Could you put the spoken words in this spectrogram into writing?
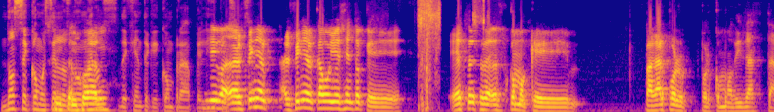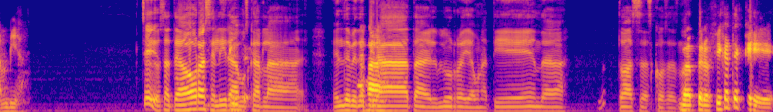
No sé cómo estén Sí, los números cual. de gente que compra Digo, películas. al, fin y al, al fin y al cabo yo siento que esto es, es como que pagar por, por comodidad también. Sí, o sea, te ahorras el ir a buscar la, el DVD Ajá. pirata, el Blu-ray a una tienda, todas esas cosas, ¿no? Bueno, pero fíjate que,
